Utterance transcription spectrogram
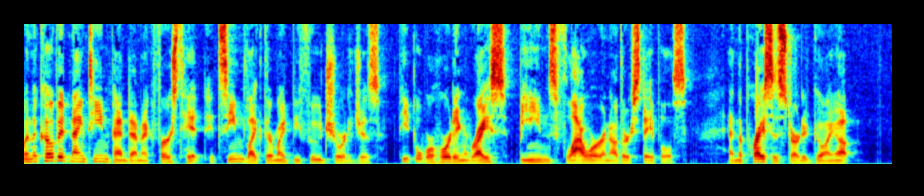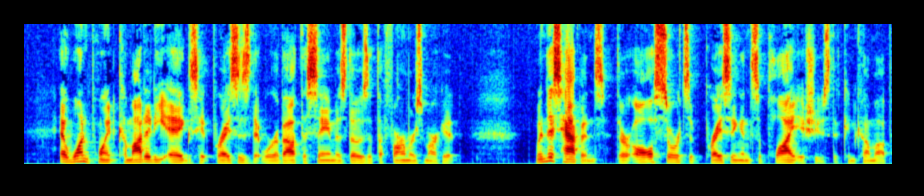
When the COVID 19 pandemic first hit, it seemed like there might be food shortages. People were hoarding rice, beans, flour, and other staples, and the prices started going up. At one point, commodity eggs hit prices that were about the same as those at the farmer's market. When this happens, there are all sorts of pricing and supply issues that can come up.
